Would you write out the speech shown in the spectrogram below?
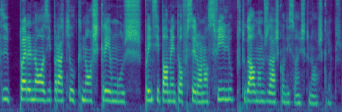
de, para nós e para aquilo que nós queremos principalmente oferecer ao nosso filho, Portugal não nos dá as condições que nós queremos.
